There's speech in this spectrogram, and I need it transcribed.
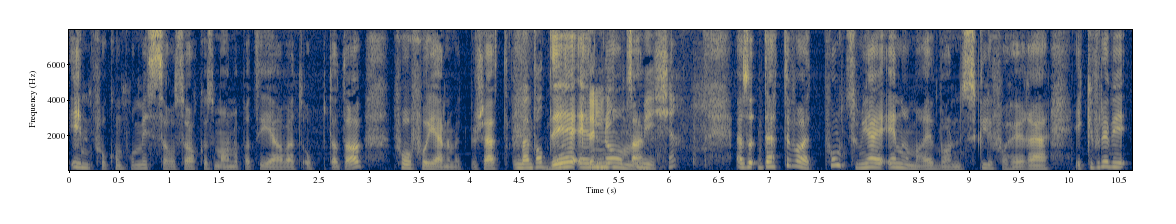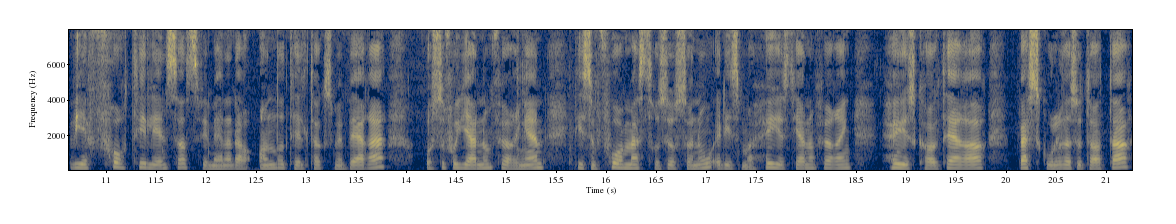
inn for kompromisser og saker som andre partier har vært opptatt av for å få gjennom et budsjett. Men var det dette litt mye? Altså, dette var et punkt som jeg innrømmer er vanskelig for Høyre. Ikke fordi vi, vi er for tidlig innsats, vi mener det er andre tiltak som er bedre også for gjennomføringen. De som får mest ressurser nå, er de som har høyest gjennomføring, høyest karakterer, best skoleresultater.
